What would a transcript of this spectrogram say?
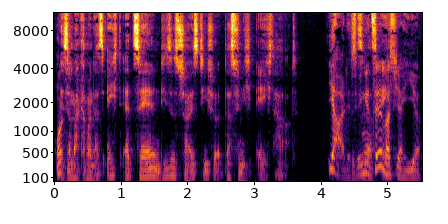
Und sag mal, kann man das echt erzählen, dieses scheiß T-Shirt? Das finde ich echt hart. Ja, deswegen erzählen wir es ja hier.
